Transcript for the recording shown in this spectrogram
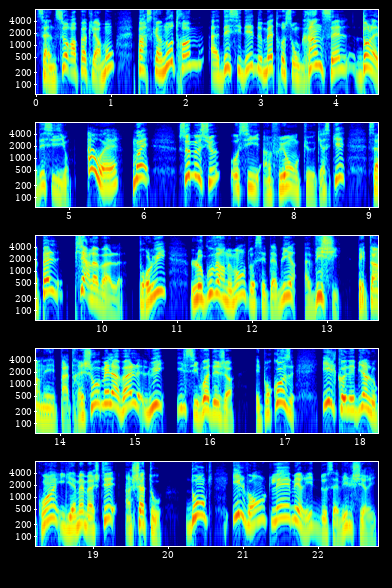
ça ne sera pas Clermont parce qu'un autre homme a décidé de mettre son grain de sel dans la décision. Ah ouais? Ouais, ce monsieur, aussi influent que Caspier, s'appelle Pierre Laval. Pour lui, le gouvernement doit s'établir à Vichy. Pétain n'est pas très chaud, mais Laval, lui, il s'y voit déjà. Et pour cause, il connaît bien le coin, il y a même acheté un château. Donc, il vante les mérites de sa ville chérie.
